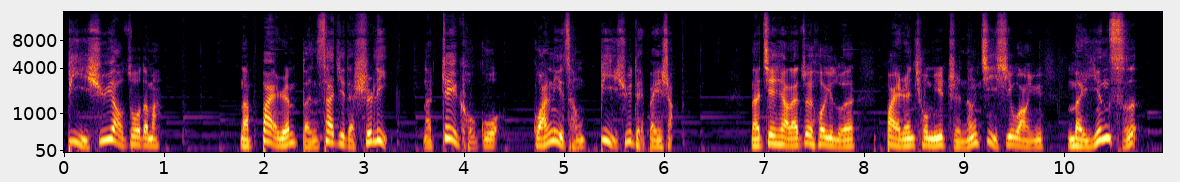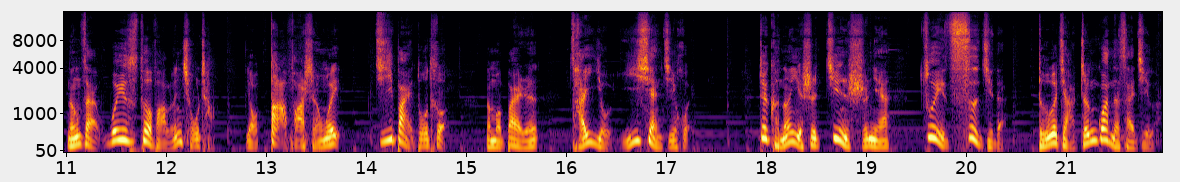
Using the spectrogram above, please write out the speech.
必须要做的吗？那拜仁本赛季的失利，那这口锅管理层必须得背上。那接下来最后一轮，拜仁球迷只能寄希望于美因茨能在威斯特法伦球场要大发神威，击败多特，那么拜仁才有一线机会。这可能也是近十年最刺激的德甲争冠的赛季了。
